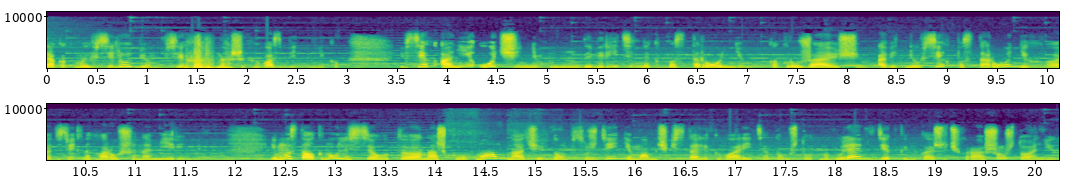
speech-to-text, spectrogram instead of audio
так как мы их все любим, всех наших и воспитанников, и всех, они очень доверительны к посторонним, к окружающим. А ведь не у всех посторонних э, действительно хорошие намерения. И мы столкнулись, э, вот э, наш клуб мам на очередном обсуждении, мамочки стали говорить о том, что вот мы гуляем с детками, конечно, очень хорошо, что они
